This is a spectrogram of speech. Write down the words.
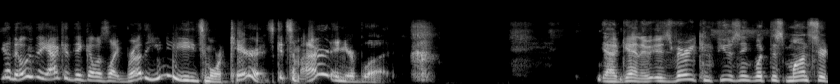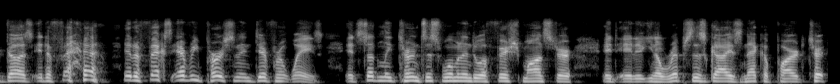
yeah the only thing I could think of was like, brother, you need to eat some more carrots, get some iron in your blood. Yeah, again, it is very confusing what this monster does. It aff- it affects every person in different ways. It suddenly turns this woman into a fish monster. It it you know rips this guy's neck apart. Tur-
